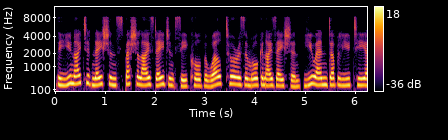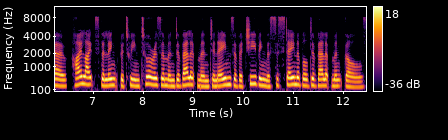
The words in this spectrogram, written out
The United Nations specialized agency called the World Tourism Organization UNWTO, highlights the link between tourism and development in aims of achieving the Sustainable Development Goals.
